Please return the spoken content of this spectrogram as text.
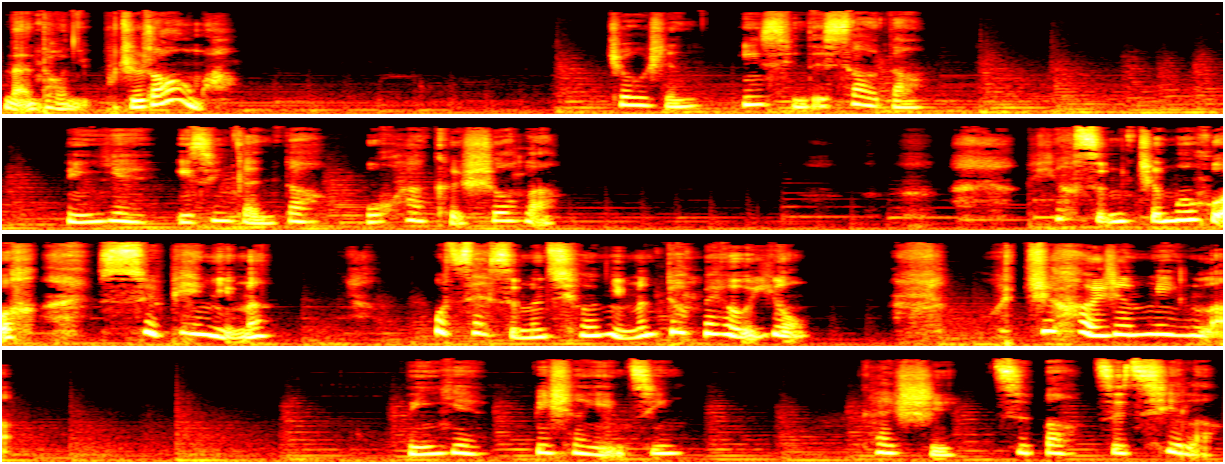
难道你不知道吗？周人阴险的笑道。林燕已经感到无话可说了。要怎么折磨我，随便你们。我再怎么求你们都没有用，我只好认命了。林燕闭上眼睛，开始自暴自弃了。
